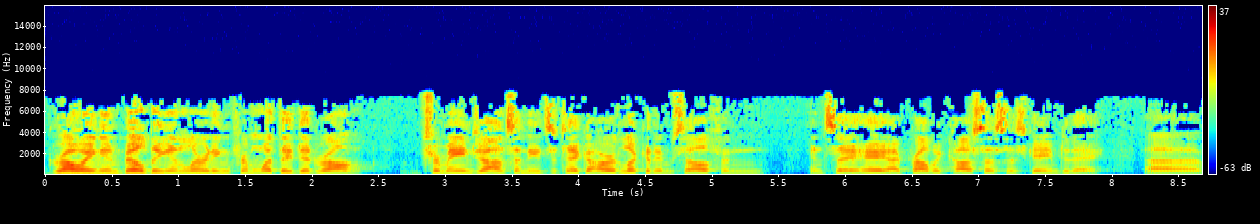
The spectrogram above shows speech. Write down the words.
growing and building and learning from what they did wrong. Trumaine Johnson needs to take a hard look at himself and and say, hey, I probably cost us this game today. Uh,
